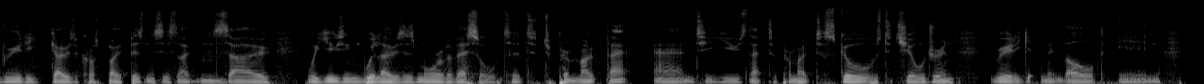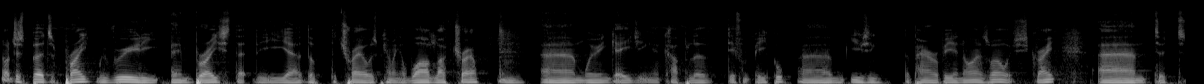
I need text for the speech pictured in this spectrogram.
really goes across both businesses, though. Mm. So we're using Willows as more of a vessel to, to, to promote that and to use that to promote to schools, to children, really get them involved in not just birds of prey. We've really embraced that the uh, the, the trail is becoming a wildlife trail. Mm. Um, we're engaging a couple of different people um, using the power of BNI as well, which is great, um, to, to,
